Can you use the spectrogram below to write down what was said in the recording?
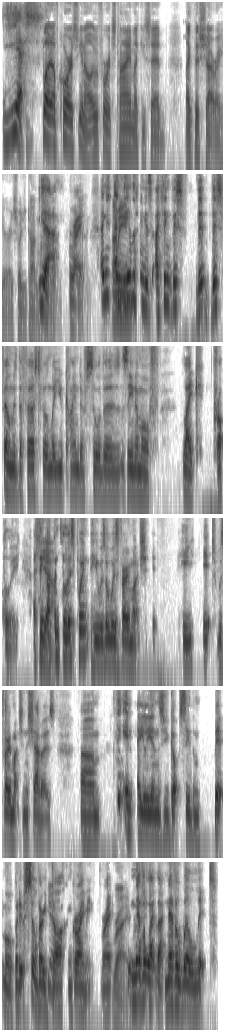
yes. But of course, you know, for its time, like you said, like this shot right here. I just what you talking about. Yeah, right. And, I and the other thing is, I think this thi- this film is the first film where you kind of saw the xenomorph like properly. I think Yeah. up until this point, he was always very much he it was very much in the shadows. Um, I think in Aliens you got to see them a bit more, but it was still very Yeah. dark and grimy, right? Right. But never like that, never well lit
